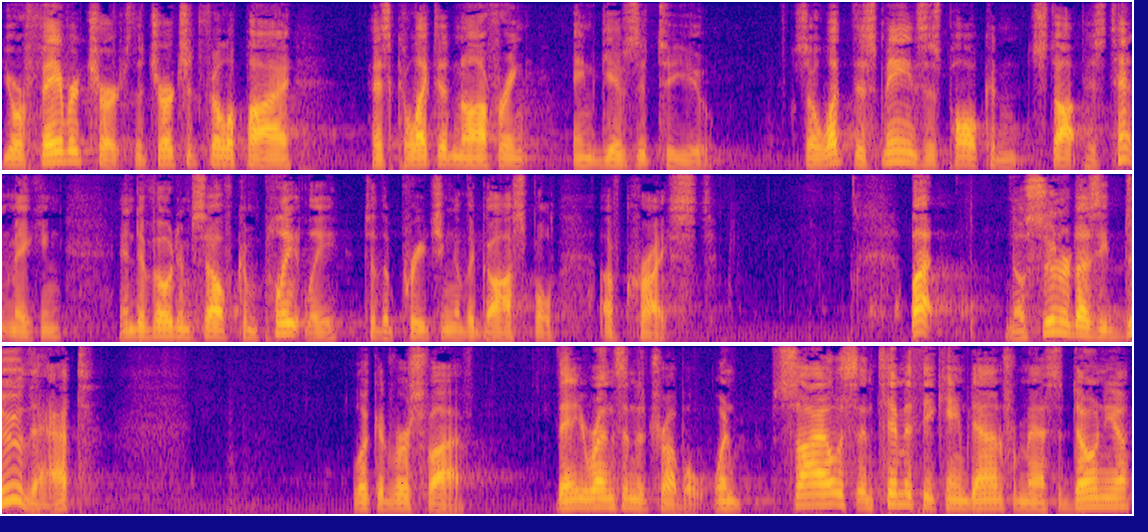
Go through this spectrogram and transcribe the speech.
Your favorite church, the church at Philippi, has collected an offering and gives it to you. So, what this means is Paul can stop his tent making and devote himself completely to the preaching of the gospel of Christ. But No sooner does he do that, look at verse 5. Then he runs into trouble. When Silas and Timothy came down from Macedonia,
